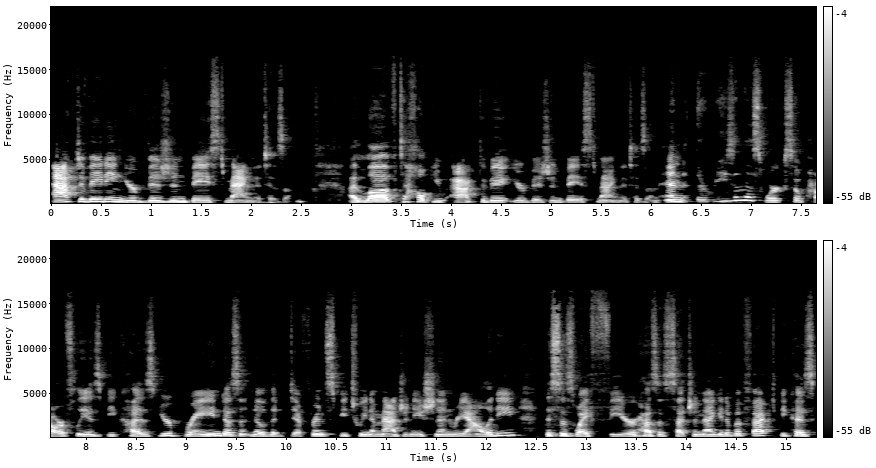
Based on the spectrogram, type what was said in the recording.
activating your vision based magnetism. I love to help you activate your vision based magnetism. And the reason this works so powerfully is because your brain doesn't know the difference between imagination and reality. This is why fear has a, such a negative effect because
